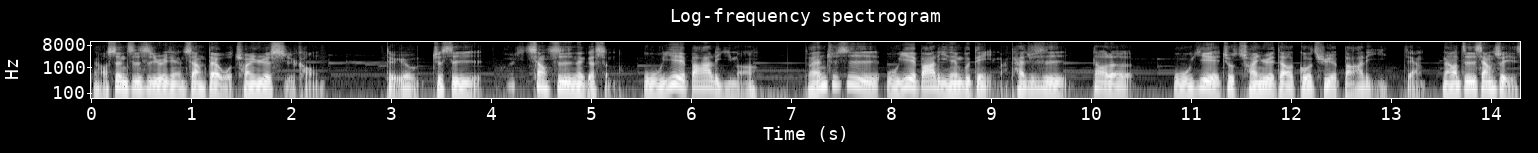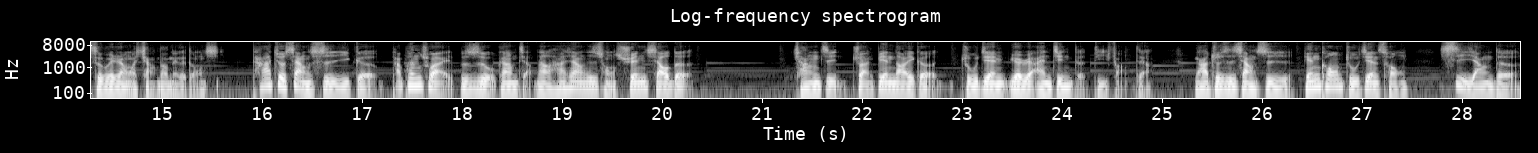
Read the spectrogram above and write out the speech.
然后甚至是有点像带我穿越时空。对，有就是像是那个什么。午夜巴黎吗，反正就是午夜巴黎那部电影嘛，它就是到了午夜就穿越到过去的巴黎这样。然后这支香水也是会让我想到那个东西，它就像是一个，它喷出来不是我刚刚讲到，它像是从喧嚣的场景转变到一个逐渐越来越安静的地方这样。然后就是像是天空逐渐从夕阳的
